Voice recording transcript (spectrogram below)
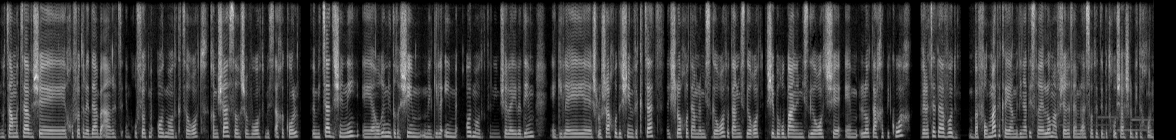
נוצר מצב שחופשות הלידה בארץ הן חופשות מאוד מאוד קצרות, 15 שבועות בסך הכל, ומצד שני אה, ההורים נדרשים מגילאים מאוד מאוד קטנים של הילדים, אה, גילאי אה, שלושה חודשים וקצת, לשלוח אותם למסגרות, אותן מסגרות שברובן הן מסגרות שהן לא תחת פיקוח, ולצאת לעבוד. בפורמט הקיים מדינת ישראל לא מאפשרת להם לעשות את זה בתחושה של ביטחון.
